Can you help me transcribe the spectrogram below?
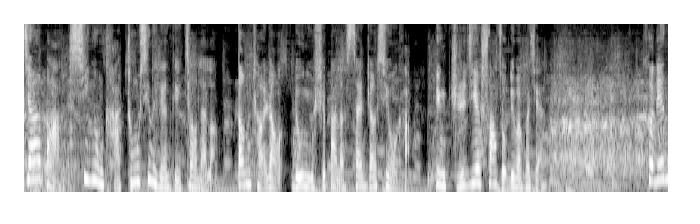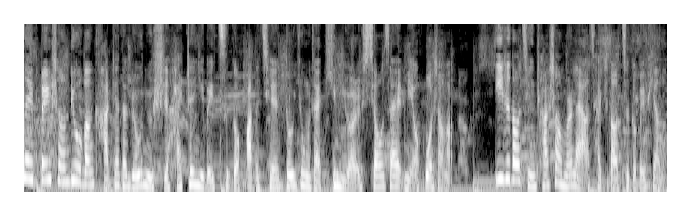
竟然把信用卡中心的人给叫来了，当场让刘女士办了三张信用卡，并直接刷走六万块钱。可怜那背上六万卡债的刘女士，还真以为自个花的钱都用在替女儿消灾免祸上了。一直到警察上门来啊，才知道自个被骗了。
